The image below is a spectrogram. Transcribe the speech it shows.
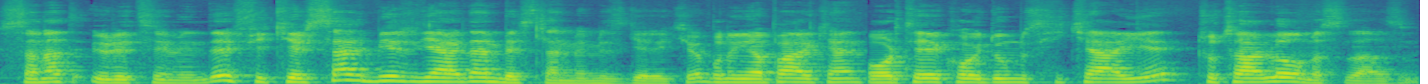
sanat üretiminde fikirsel bir yerden beslenmemiz gerekiyor. Bunu yaparken ortaya koyduğumuz hikaye tutarlı olması lazım.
